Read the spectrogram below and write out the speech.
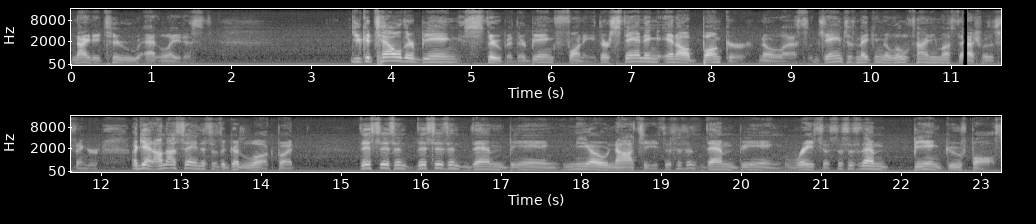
92 at latest you could tell they're being stupid. They're being funny. They're standing in a bunker, no less. James is making a little tiny mustache with his finger. Again, I'm not saying this is a good look, but this isn't this isn't them being neo Nazis. This isn't them being racist. This is them being goofballs.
